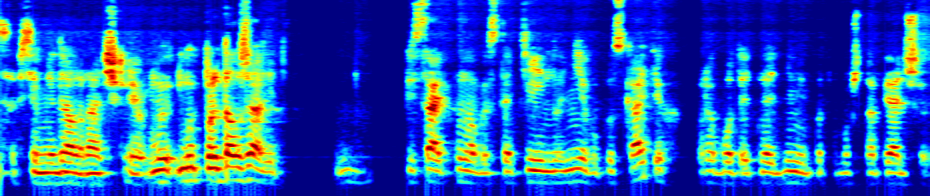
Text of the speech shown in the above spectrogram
совсем недавно начали. Мы, мы продолжали писать много статей, но не выпускать их, работать над ними, потому что, опять же,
